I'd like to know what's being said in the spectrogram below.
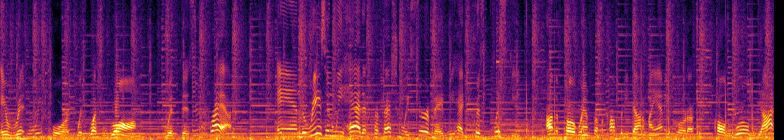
a written report with what's wrong with this craft. And the reason we had it professionally surveyed, we had Chris Plisky on the program from a company down in Miami, Florida called World Yacht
